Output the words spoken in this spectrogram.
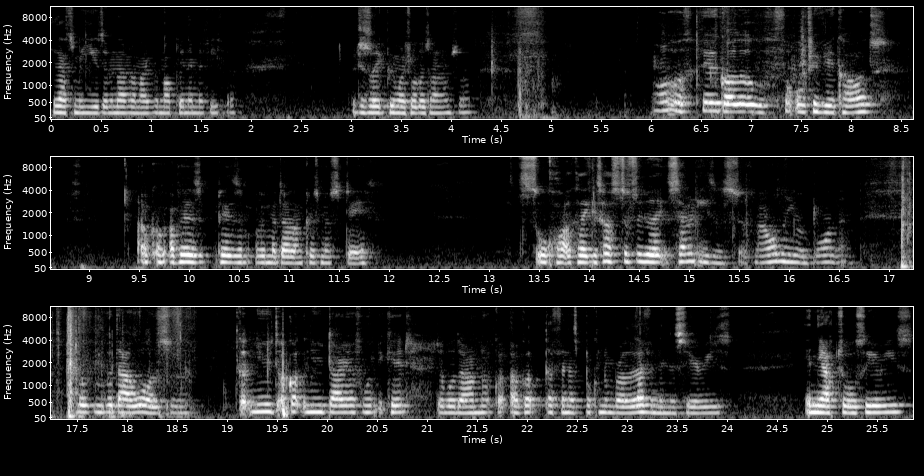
he lets me use it whenever like, I'm not playing him in FIFA, which is like pretty much all the time. So. Oh, here we got little football trivia cards. I, play play this with my dad on Christmas Day. It's so hot, like it has stuff to do like seventies and stuff. And I wasn't even born then. But my dad was. So got new. I got the new Diary of a Wimpy Kid. Double down. I've got. I've got. I think that's book number eleven in the series, in the actual series.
